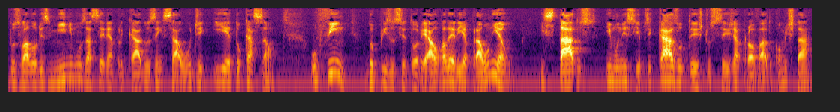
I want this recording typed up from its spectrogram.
dos valores mínimos a serem aplicados em saúde e educação. O fim do piso setorial valeria para a União estados e municípios. E caso o texto seja aprovado como está,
